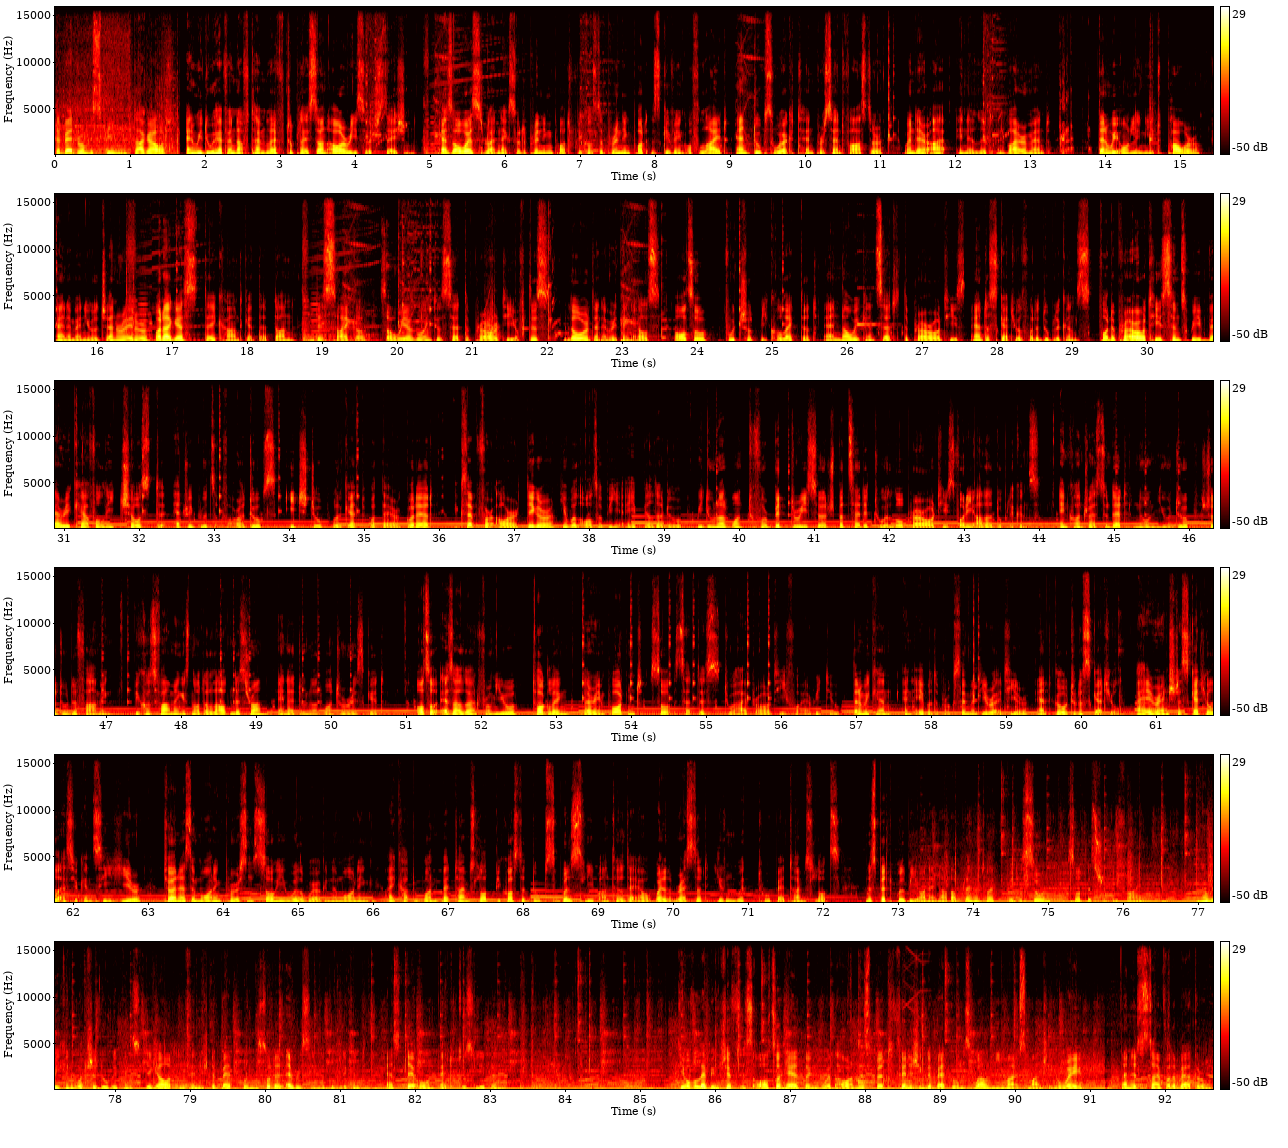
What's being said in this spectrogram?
The bedroom is being dug out and we do have enough time left to place down our research station. As always, right next to the printing pod, because the printing pod is giving off light and dupes work 10% faster when they are in a lit environment. Then we only need power and a manual generator, but I guess they can't get that done in this cycle. So we are going to set the priority of this lower than everything else. Also, food should be collected and now we can set the priorities and the schedule for the duplicates. For the priorities, since we very carefully chose the attributes of our dupes, each dupe will get what they are good at Except for our digger, he will also be a builder dupe. We do not want to forbid the research but set it to a low priorities for the other duplicates. In contrast to that, no new dupe should do the farming. Because farming is not allowed in this run and I do not want to risk it. Also, as I learned from you, toggling, very important, so set this to a high priority for every dupe. Then we can enable the proximity right here and go to the schedule. I arranged the schedule as you can see here Turner is a morning person, so he will work in the morning. I cut one bedtime slot because the dupes will sleep until they are well rested even with two bedtime slots. Nisbet will be on another planetoid pretty soon, so this should be fine. Now we can watch the duplicants dig out and finish the bedroom so that every single duplicant has their own bed to sleep in. The overlapping shift is also helping with our Nisbet finishing the bedrooms while Mima is munching away. Then it is time for the bathroom.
